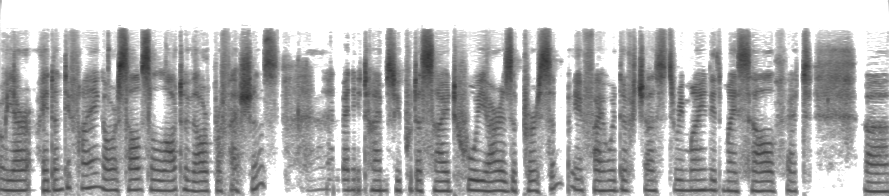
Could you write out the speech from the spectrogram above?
we are identifying ourselves a lot with our professions yeah. and many times we put aside who we are as a person if i would have just reminded myself that uh,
